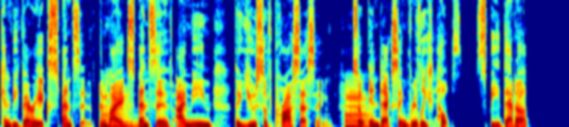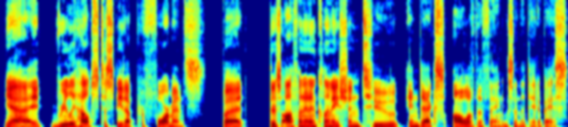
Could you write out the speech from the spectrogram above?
can be very expensive. And by Mhm. expensive, I mean the use of processing. So Hmm. indexing really helps speed that up. Yeah, it really helps to speed up performance, but there's often an inclination to index all of the things in the database.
